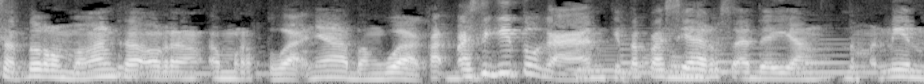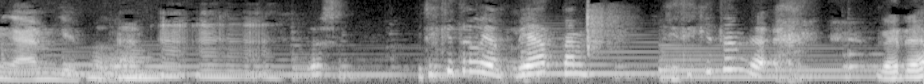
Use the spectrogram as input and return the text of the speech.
satu rombongan ke orang eh, mertuanya abang gue. Pasti gitu kan. Kita pasti harus ada yang nemenin kan gitu kan. Mm-mm. Jadi kita lihat-lihatan. Jadi kita nggak nggak ada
